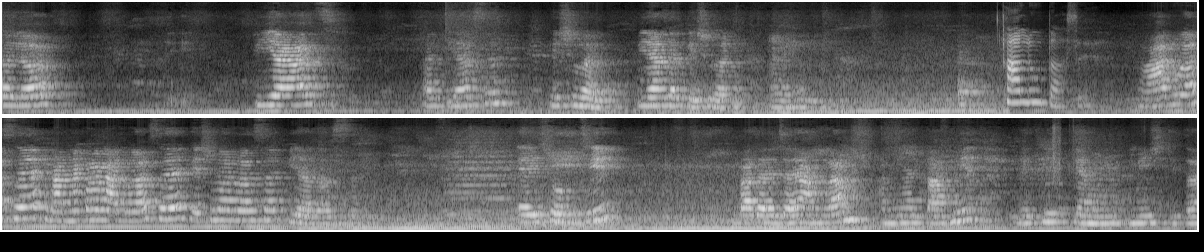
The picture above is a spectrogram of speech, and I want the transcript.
হলো পেঁয়াজ আর কি আছে? কেশুর আলু পেঁয়াজ আর কেশুর আলু। আলু তো আছে। আলু আছে রান্না করার আলু আছে কেশুর আলু আছে পেঁয়াজ আছে। এই সবজি বাজারে যাই আনলাম আমি আর তাহির দেখি কেমন মিষ্টিটা।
